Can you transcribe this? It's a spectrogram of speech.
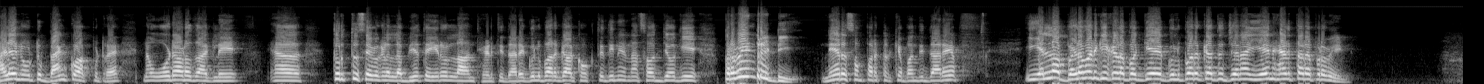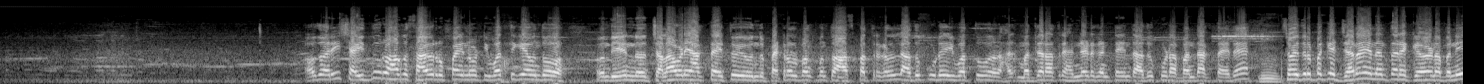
ಹಳೆ ನೋಟು ಬ್ಯಾಂಕು ಹಾಕ್ಬಿಟ್ರೆ, ನಾವು ಓಡಾಡೋದಾಗ್ಲಿ ತುರ್ತು ಸೇವೆಗಳ ಲಭ್ಯತೆ ಇರೋಲ್ಲ ಅಂತ ಹೇಳ್ತಿದ್ದಾರೆ. ಗುಲ್ಬರ್ಗಾಕ್ಕೆ ಹೋಗ್ತಿದ್ದೀನಿ. ನನ್ನ ಸಹೋದ್ಯೋಗಿ ಪ್ರವೀಣ್ ರೆಡ್ಡಿ ನೇರ ಸಂಪರ್ಕಕ್ಕೆ ಬಂದಿದ್ದಾರೆ. ಈ ಎಲ್ಲ ಬೆಳವಣಿಗೆಗಳ ಬಗ್ಗೆ ಗುಲ್ಬರ್ಗದ ಜನ ಏನ್ ಹೇಳ್ತಾರೆ ಪ್ರವೀಣ್? ಹೌದು ಹರೀಶ್, ಐದ್ನೂರು ಹಾಗೂ ಸಾವಿರ ರೂಪಾಯಿ ನೋಟ್ ಇವತ್ತಿಗೆ ಒಂದು ಒಂದು ಏನು ಚಲಾವಣೆ ಆಗ್ತಾ ಇತ್ತು ಈ ಒಂದು ಪೆಟ್ರೋಲ್ ಬಂಕ್ ಮತ್ತು ಆಸ್ಪತ್ರೆಗಳಲ್ಲಿ ಅದು ಕೂಡ ಇವತ್ತು ಮಧ್ಯರಾತ್ರಿ ಹನ್ನೆರಡು ಗಂಟೆಯಿಂದ ಅದು ಕೂಡ ಬಂದ್ ಆಗ್ತಾ ಇದೆ. ಸೊ ಇದ್ರ ಬಗ್ಗೆ ಜನ ಏನಂತಾರೆ ಕೇಳೋಣ ಬನ್ನಿ.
